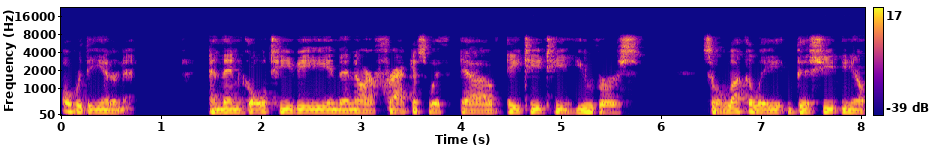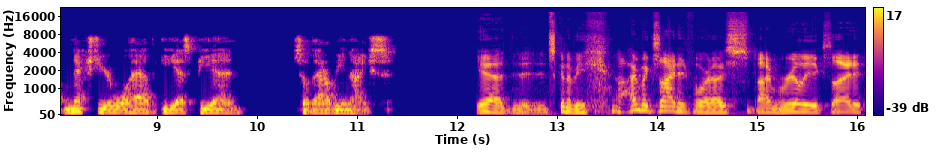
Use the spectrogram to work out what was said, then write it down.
over the internet and then Goal TV, and then our fracas with uh, ATT Uverse. So luckily, this year, you know, next year we'll have ESPN, so that'll be nice. Yeah, it's going to be. I'm excited for it. I, am really excited.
